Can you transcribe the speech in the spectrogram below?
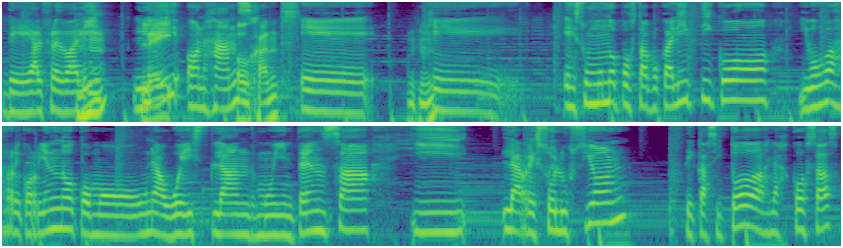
de Alfred Bally. Ujú. Lay, Lay on Hands. On Hands. eh, que es un mundo postapocalíptico y vos vas recorriendo como una wasteland muy intensa y la resolución de casi todas las cosas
